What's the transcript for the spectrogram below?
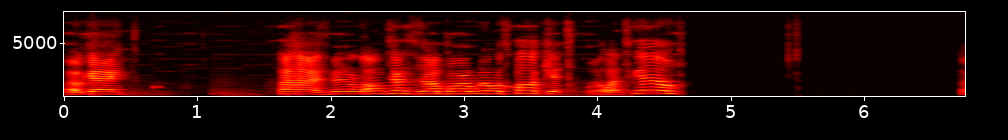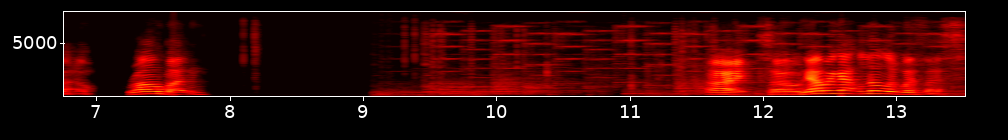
Okay. Haha, it's been a long time since I borrowed Will's pocket. Well, let's go. Uh-oh. Wrong button. Alright, so now we got Lilly with us.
